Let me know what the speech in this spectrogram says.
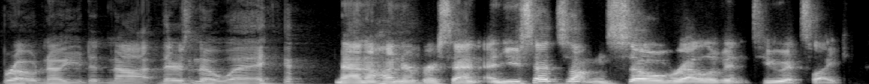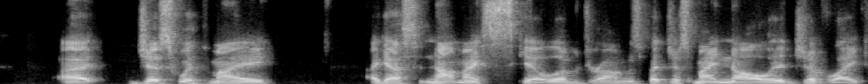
bro, no, you did not. There's no way. Man, hundred percent. And you said something so relevant too. It's like, uh, just with my, I guess not my skill of drums, but just my knowledge of like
